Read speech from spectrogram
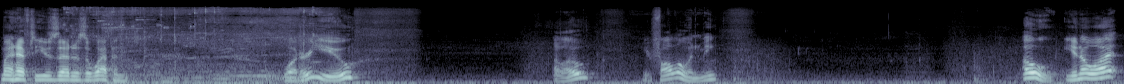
Might have to use that as a weapon. What are you? Hello? You're following me. Oh, you know what?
